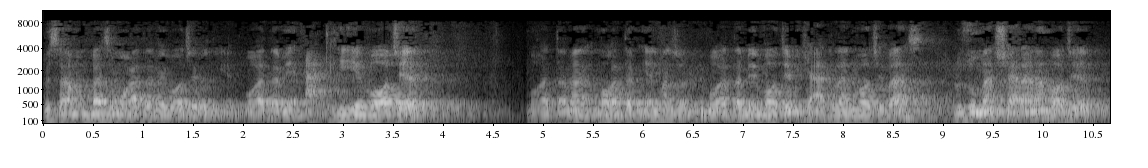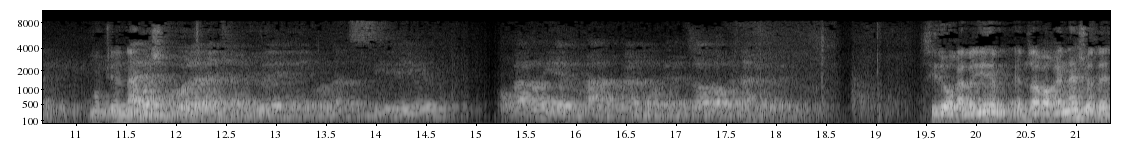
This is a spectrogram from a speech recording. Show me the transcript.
مثل همون بحث مقدمه واجبه دیگه. مقدمه عقلی واجب مقدمه مقدمه یعنی منظور اینه. مقدمه واجبی که عقلا واجب است لزوما شرعا هم واجب. ممکنه نباشه. یعنی کلا سیره اقلای معمولا مورد امضا واقع نشده. نشده؟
